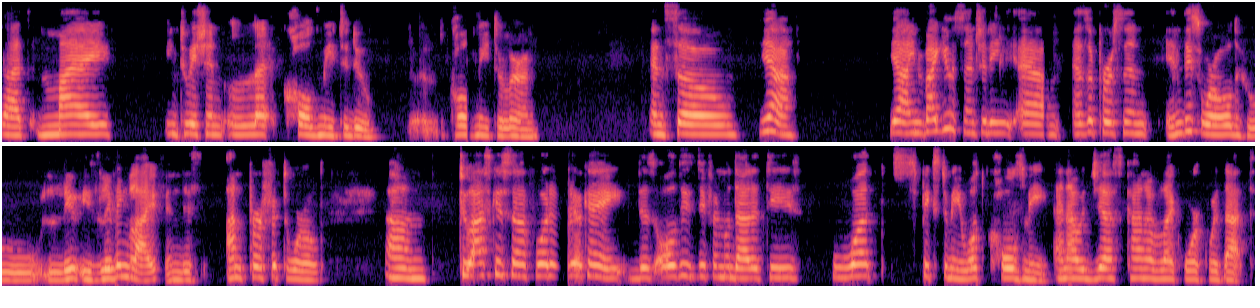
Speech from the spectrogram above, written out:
that my intuition let, called me to do, called me to learn. And so, yeah, yeah, I invite you essentially um, as a person in this world who li- is living life in this unperfect world um, to ask yourself, what, okay, there's all these different modalities. What speaks to me? What calls me? And I would just kind of like work with that.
